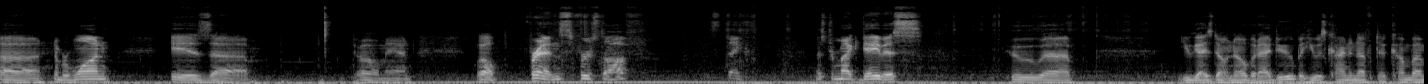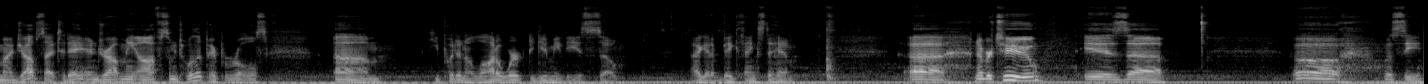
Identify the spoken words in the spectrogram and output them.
Uh, number one is, uh, oh man, well, friends, first off, let's thank Mr. Mike Davis, who uh, you guys don't know, but I do, but he was kind enough to come by my job site today and drop me off some toilet paper rolls. Um, he put in a lot of work to give me these, so I get a big thanks to him. Uh, number two is, uh, oh, let's see,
